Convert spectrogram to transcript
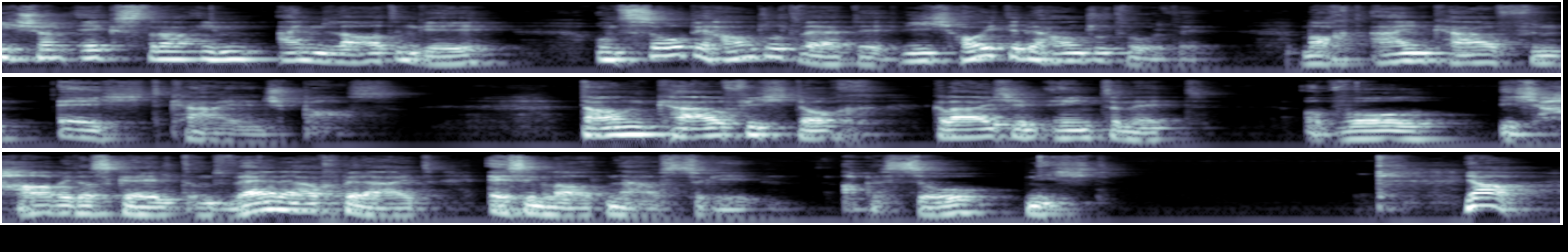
ich schon extra in einen Laden gehe und so behandelt werde, wie ich heute behandelt wurde, macht Einkaufen echt keinen Spaß. Dann kaufe ich doch gleich im Internet, obwohl ich habe das Geld und wäre auch bereit, es im Laden auszugeben. Aber so nicht. Ja,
